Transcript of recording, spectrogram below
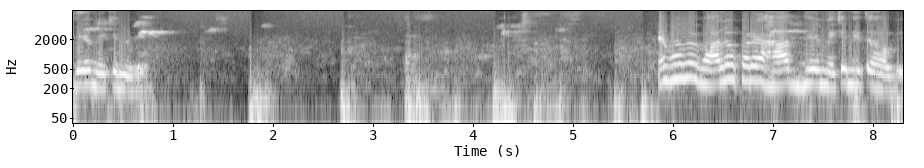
দিয়ে মেখে নেব। এভাবে ভালো করে হাত দিয়ে মেখে নিতে হবে।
